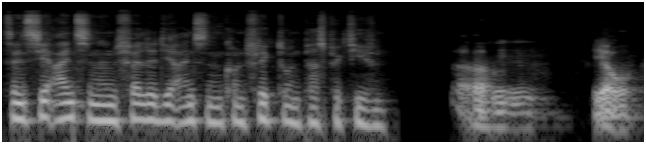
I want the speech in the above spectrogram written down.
sind es die einzelnen Fälle, die einzelnen Konflikte und Perspektiven? Ähm, jo.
